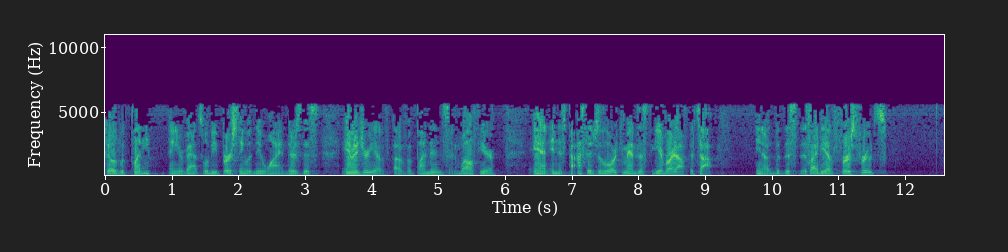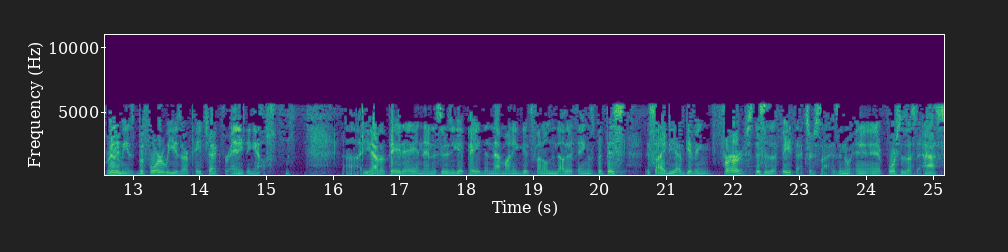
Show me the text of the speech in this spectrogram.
filled with plenty, and your vats will be bursting with new wine. There's this imagery of, of abundance and wealth here. And in this passage, the Lord commands us to give right off the top. You know, this, this idea of first fruits really means before we use our paycheck for anything else. Uh, you have a payday, and then as soon as you get paid, then that money gets funneled into other things. But this this idea of giving first, this is a faith exercise, and, and it forces us to ask:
